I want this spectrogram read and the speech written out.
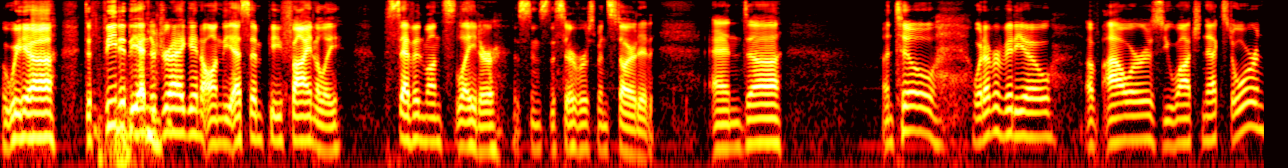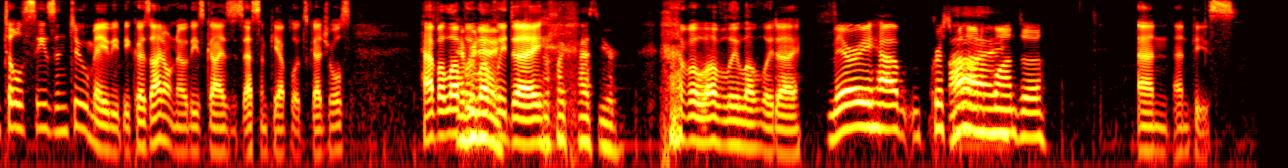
we uh defeated the Ender Dragon on the SMP finally, seven months later since the server's been started, and uh, until whatever video of ours you watch next, or until season two maybe, because I don't know these guys' SMP upload schedules. Have a lovely, Every day, lovely day. Just like past year. Have a lovely, lovely day, Merry have Christmas Bye. and Kwanzaa. and and peace.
